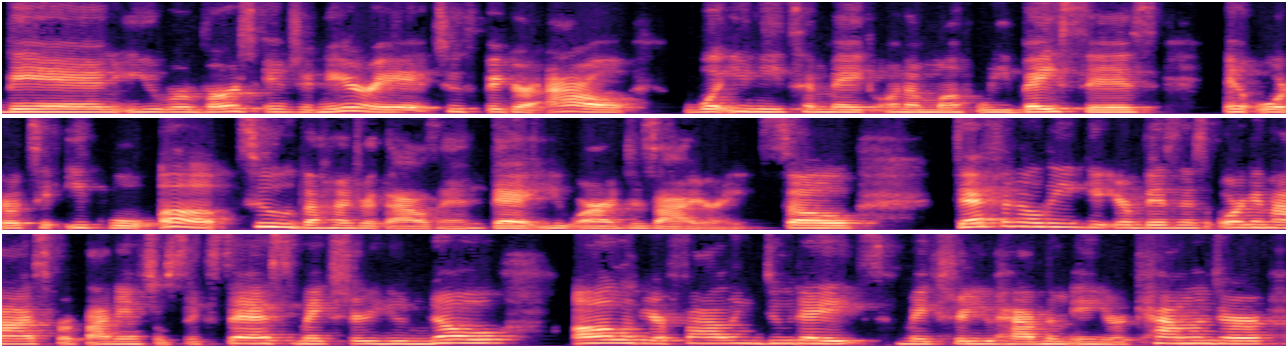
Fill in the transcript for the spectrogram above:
then you reverse engineer it to figure out what you need to make on a monthly basis in order to equal up to the 100,000 that you are desiring. So definitely get your business organized for financial success. Make sure you know all of your filing due dates. Make sure you have them in your calendar.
